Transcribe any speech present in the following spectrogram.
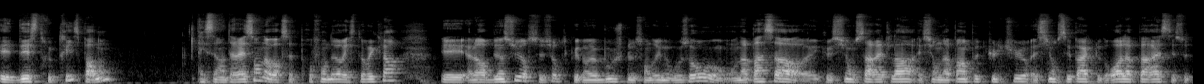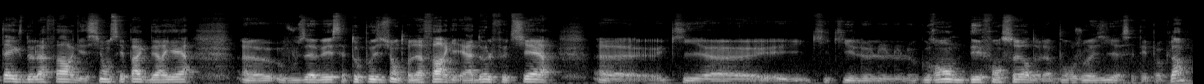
est destructrice pardon, et c'est intéressant d'avoir cette profondeur historique-là. Et alors, bien sûr, c'est sûr que dans la bouche de Sandrine Rousseau, on n'a pas ça, et que si on s'arrête là, et si on n'a pas un peu de culture, et si on ne sait pas que le droit à la paresse, c'est ce texte de Lafargue, et si on ne sait pas que derrière, euh, vous avez cette opposition entre Lafargue et Adolphe Thiers, euh, qui, euh, qui, qui, est le, grand défenseur de la bourgeoisie à cette époque-là,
